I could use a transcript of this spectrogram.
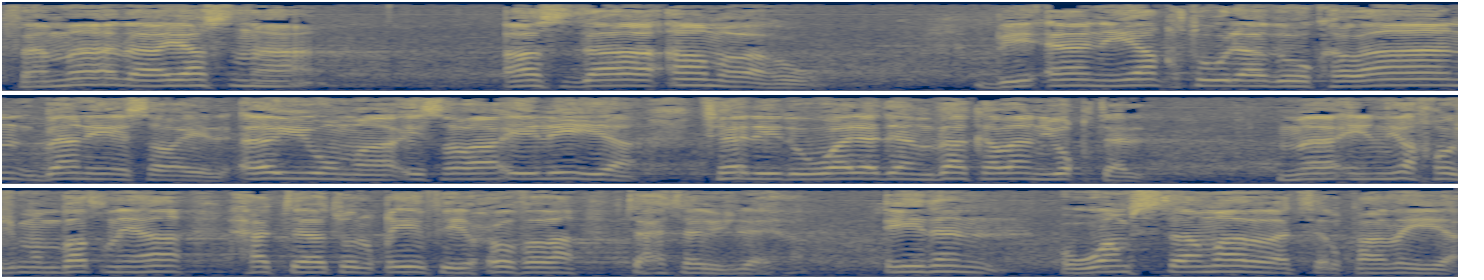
فماذا يصنع؟ أصدر أمره. بأن يقتل ذكران بني إسرائيل. أيما إسرائيلية تلد ولدا ذكرا يقتل. ما إن يخرج من بطنها حتى تلقيه في حفرة تحت رجليها. إذا واستمرت القضية.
